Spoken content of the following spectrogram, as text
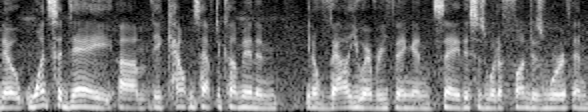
know, once a day, um, the accountants have to come in and you know value everything and say this is what a fund is worth, and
